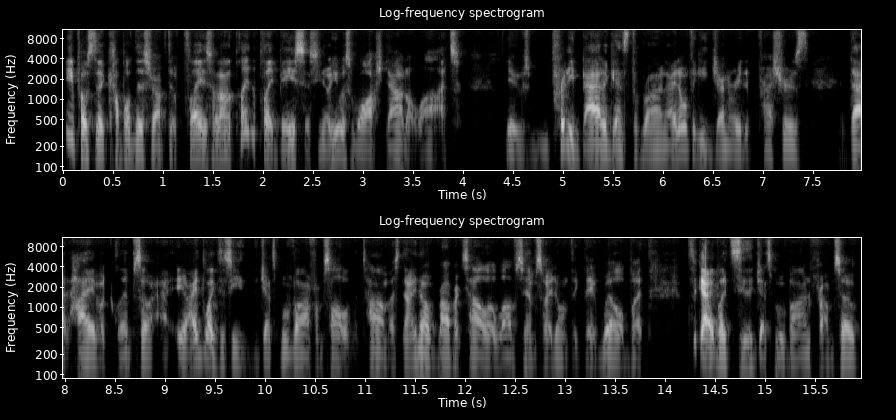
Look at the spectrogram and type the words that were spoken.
He posted a couple disruptive plays, but on a play-to-play basis, you know, he was washed out a lot. It was pretty bad against the run. I don't think he generated pressures that high of a clip. So I, would like to see the Jets move on from Solomon Thomas. Now I know Robert Saleh loves him, so I don't think they will, but it's a guy I'd like to see the Jets move on from. So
